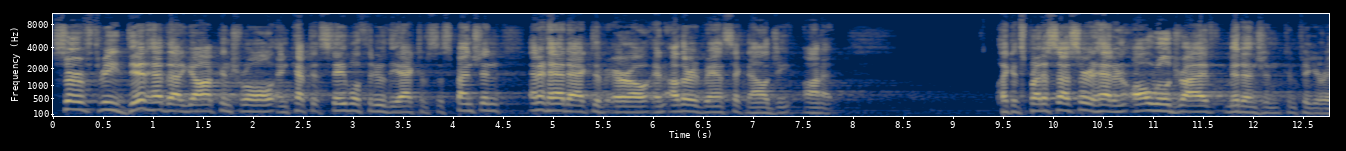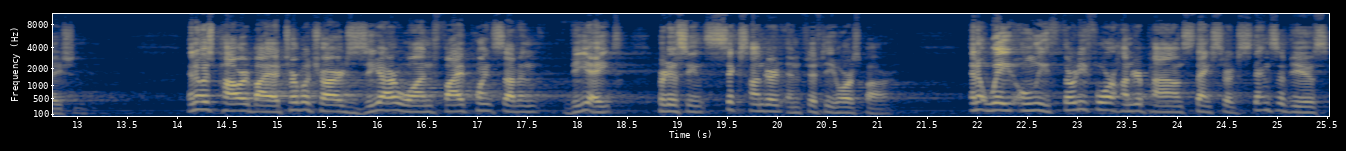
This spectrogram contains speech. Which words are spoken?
CERV 3 did have that yaw control and kept it stable through the active suspension, and it had active aero and other advanced technology on it. Like its predecessor, it had an all wheel drive mid engine configuration. And it was powered by a turbocharged ZR1 5.7 V8, producing 650 horsepower. And it weighed only 3,400 pounds thanks to extensive use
